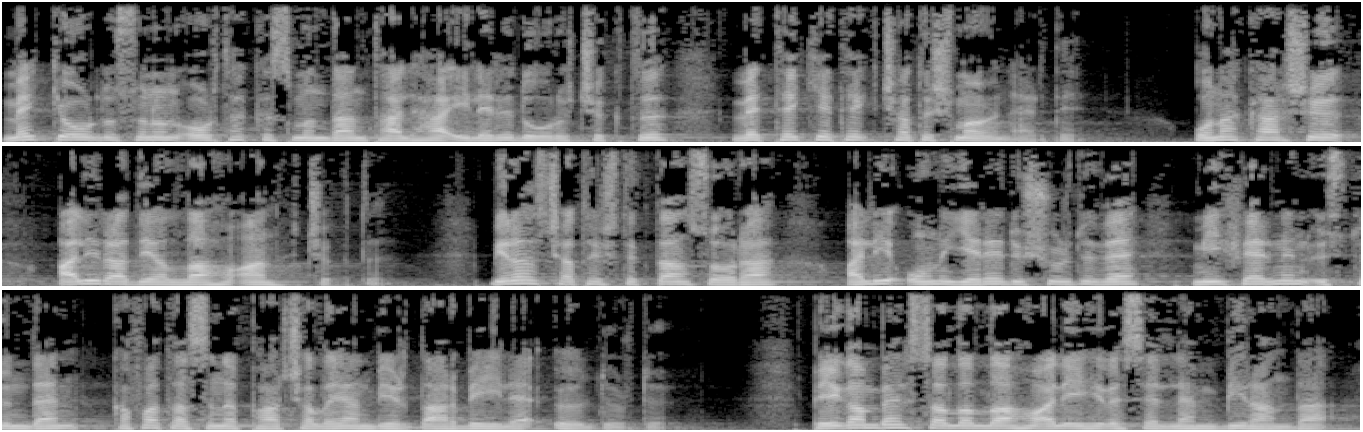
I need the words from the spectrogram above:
Mekke ordusunun orta kısmından Talha ileri doğru çıktı ve teke tek çatışma önerdi. Ona karşı Ali radıyallahu anh çıktı. Biraz çatıştıktan sonra Ali onu yere düşürdü ve miğferinin üstünden kafatasını parçalayan bir darbe ile öldürdü. Peygamber sallallahu aleyhi ve sellem bir anda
